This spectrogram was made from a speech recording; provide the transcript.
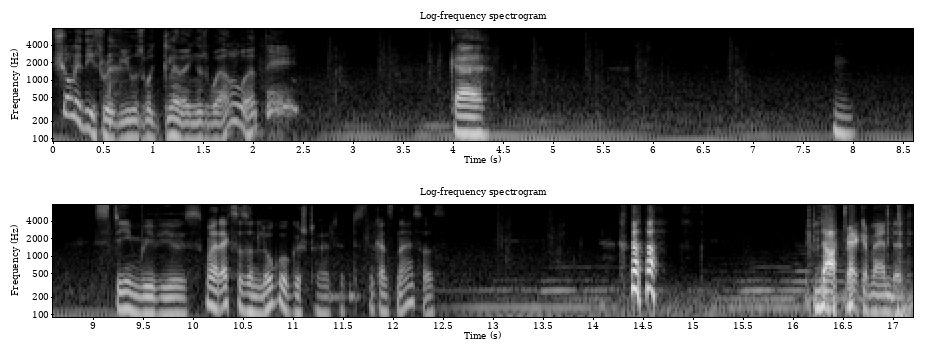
Surely these reviews were glowing as well, weren't they? Geil. Hm. Steam Reviews. Guck mal, hat extra so ein Logo gestaltet. Das sieht ganz nice aus. Not recommended.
